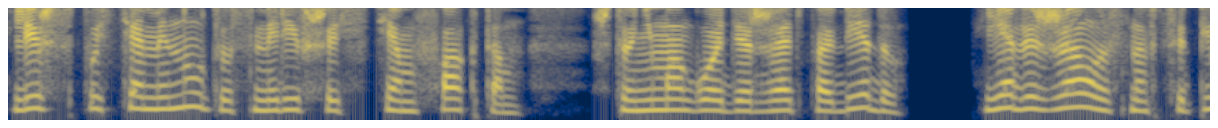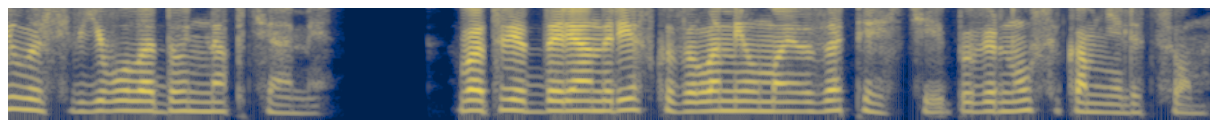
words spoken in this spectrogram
Лишь спустя минуту, смирившись с тем фактом, что не могу одержать победу, я безжалостно вцепилась в его ладонь ногтями. В ответ Дариан резко заломил моё запястье и повернулся ко мне лицом.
